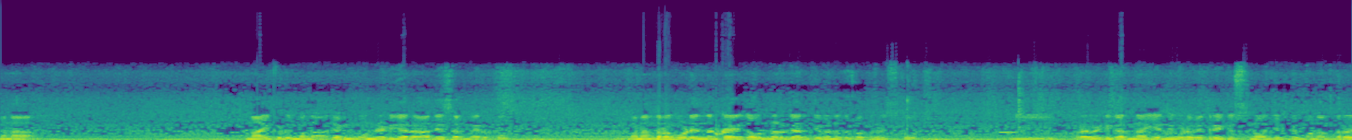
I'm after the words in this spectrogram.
మన నాయకుడు మన జగన్మోహన్ రెడ్డి గారి ఆదేశాల మేరకు మనందరం కూడా ఏంటంటే గవర్నర్ గారికి వినతి పత్రం ఇస్తూ ఈ ప్రైవేటీకరణ ఇవన్నీ కూడా వ్యతిరేకిస్తున్నాం అని చెప్పి మనందరూ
